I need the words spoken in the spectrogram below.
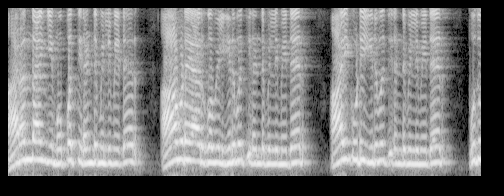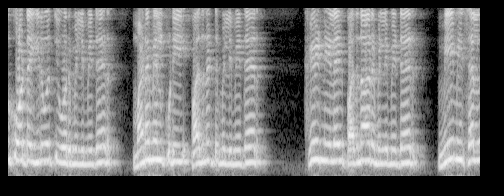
அறந்தாங்கி முப்பத்தி ரெண்டு மில்லிமீட்டர் ஆவுடையார் கோவில் இருபத்தி ரெண்டு மில்லிமீட்டர் ஆய்குடி இருபத்தி ரெண்டு மில்லிமீட்டர் புதுக்கோட்டை இருபத்தி ஒரு மில்லிமீட்டர் மணமேல்குடி பதினெட்டு மில்லிமீட்டர் கீழ்நிலை பதினாறு மில்லிமீட்டர் மீமிசல்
